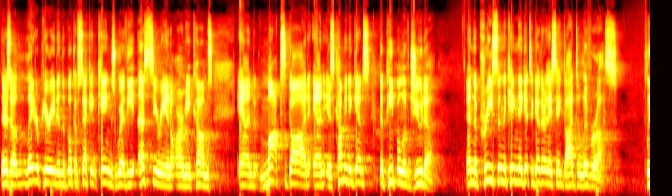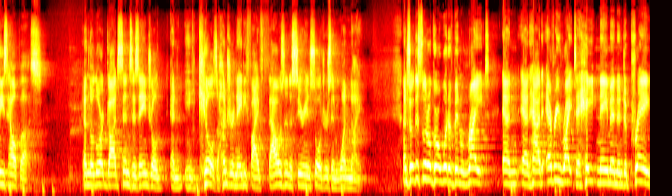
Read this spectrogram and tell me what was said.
There's a later period in the book of Second Kings where the Assyrian army comes and mocks God and is coming against the people of Judah. And the priests and the king, they get together and they say, God, deliver us. Please help us. And the Lord God sends his angel and he kills 185,000 Assyrian soldiers in one night. And so this little girl would have been right and, and had every right to hate Naaman and to pray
